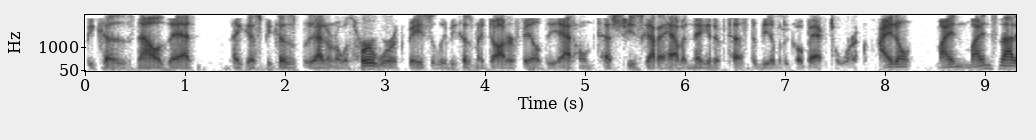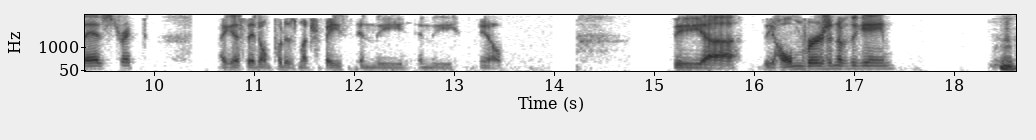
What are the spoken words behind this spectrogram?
because now that I guess because I don't know with her work basically because my daughter failed the at-home test, she's got to have a negative test to be able to go back to work. I don't mine mine's not as strict. I guess they don't put as much faith in the in the you know the uh, the home version of the game Hmm.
